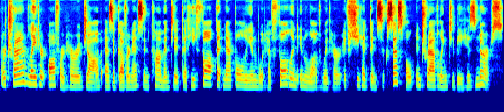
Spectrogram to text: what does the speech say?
Bertrand later offered her a job as a governess and commented that he thought that Napoleon would have fallen in love with her if she had been successful in traveling to be his nurse.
